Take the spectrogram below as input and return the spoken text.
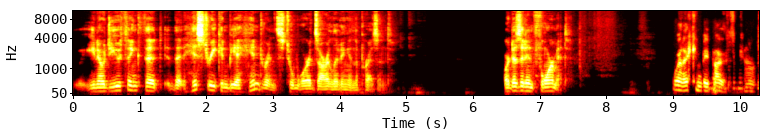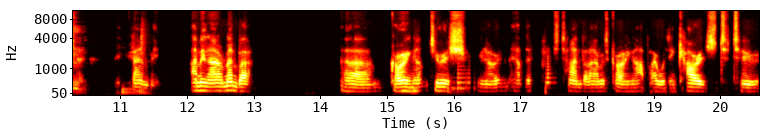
you know, do you think that that history can be a hindrance towards our living in the present? Or does it inform it? Well, it can be both, can't it? It can be. I mean, I remember uh, growing up Jewish, you know, at the time that I was growing up, I was encouraged to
